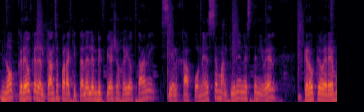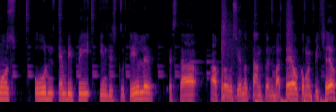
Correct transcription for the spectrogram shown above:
no creo que le alcance para quitarle el MVP a Shohei Otani. Si el japonés se mantiene en este nivel, creo que veremos un MVP indiscutible. Está produciendo tanto en bateo como en picheo.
